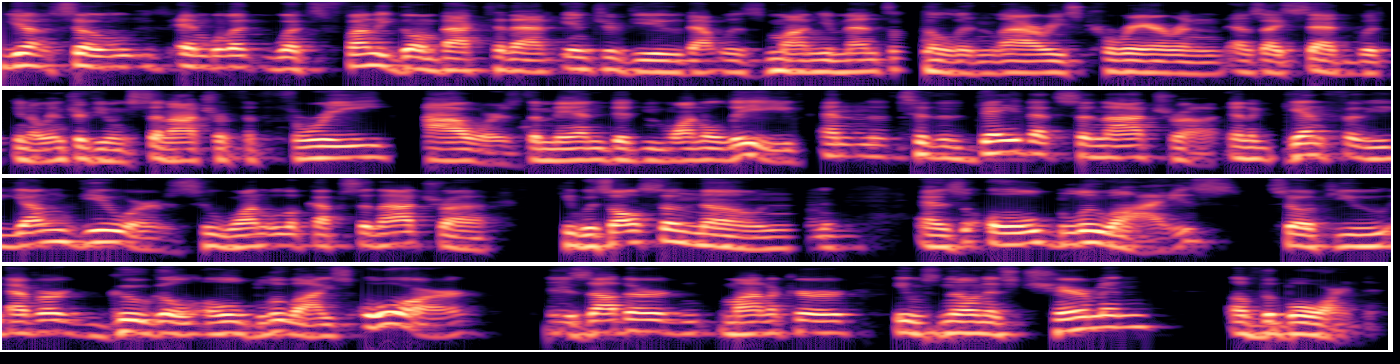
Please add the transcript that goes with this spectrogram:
Yeah. So, and what what's funny going back to that interview that was monumental in Larry's career, and as I said, with you know interviewing Sinatra for three hours, the man didn't want to leave. And to the day that Sinatra, and again for the young viewers who want to look up Sinatra, he was also known as Old Blue Eyes. So if you ever Google Old Blue Eyes or his other moniker, he was known as Chairman of the Board.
